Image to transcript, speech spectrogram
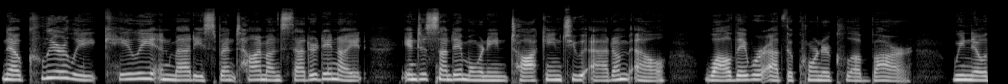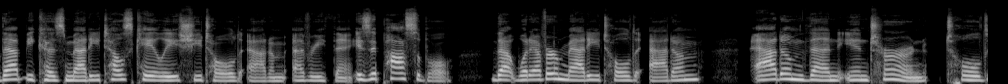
Now, clearly, Kaylee and Maddie spent time on Saturday night into Sunday morning talking to Adam L while they were at the Corner Club bar. We know that because Maddie tells Kaylee she told Adam everything. Is it possible that whatever Maddie told Adam, Adam then in turn told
